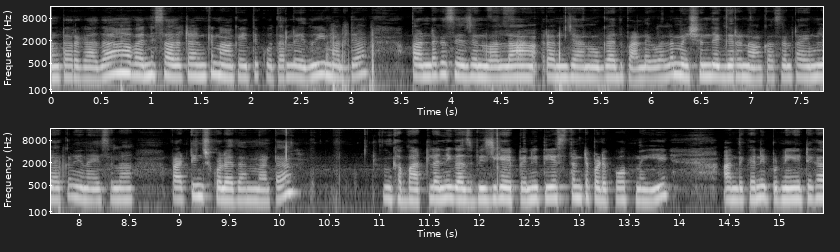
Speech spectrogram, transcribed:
ఉంటారు కదా. అవన్నీ చదవటానికి నాకైతే కుదరలేదు. ఈ మధ్య పండగ సీజన్ వల్ల రంజాన్ ఉగాది పండగ వల్ల మిషన్ దగ్గర నాకు అసలు టైం లేక నేను అసలు పట్టించుకోలేదన్నమాట. ఇంకా బట్టలన్నీ గజిబిజిగా అయిపోయినాయి. తీస్తుంటే పడిపోతున్నాయి. అందుకని ఇప్పుడు నీట్గా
